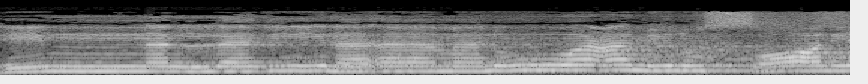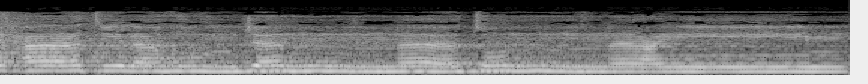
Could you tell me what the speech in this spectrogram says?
إن الذين آمنوا وعملوا الصالحات لهم جنات النعيم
